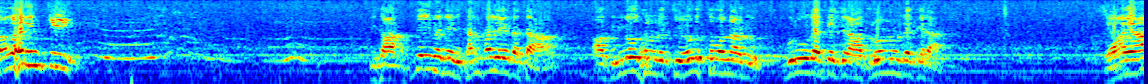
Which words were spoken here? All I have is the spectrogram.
సంహరించి. ఇక అద్వైతం అనేది కనపడలేదట. ఆ దుర్యోధనుడు వచ్చి ఏడుస్తామన్నాడు గురువు గారి దగ్గర ఆ ద్రోణుడి దగ్గర. ఏమయ్యా?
